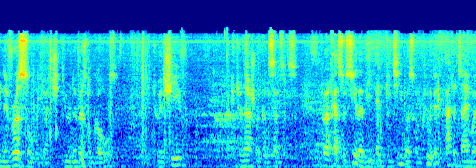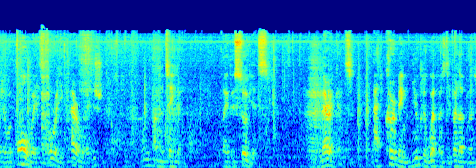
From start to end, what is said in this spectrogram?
universally, ach- universal goals to achieve international consensus. One has to see that the NPT was concluded at a time when there were always already parallel initiatives undertaken by the Soviets, Americans, at curbing nuclear weapons development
